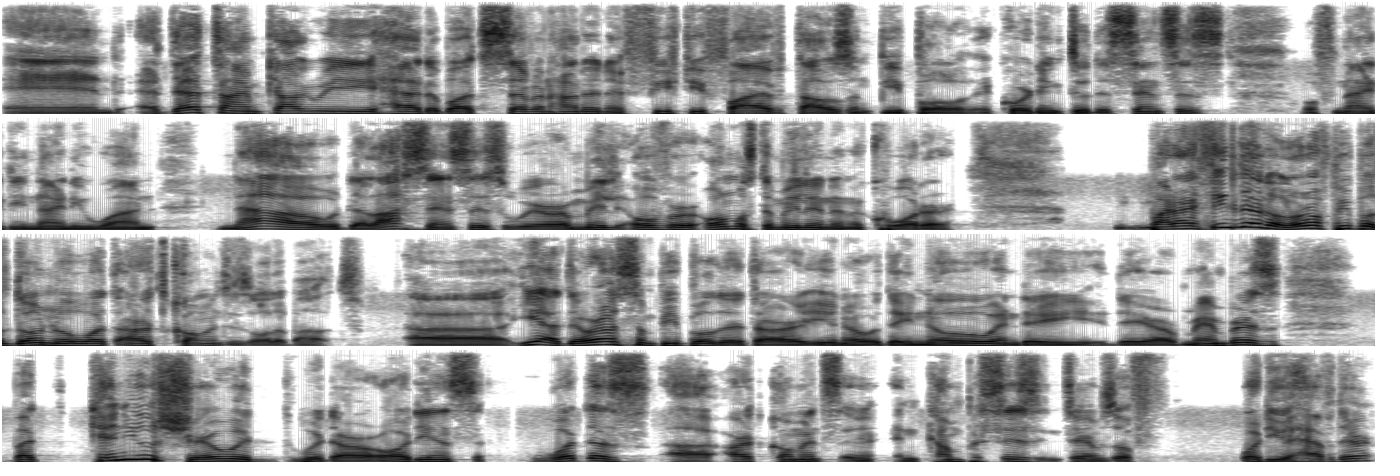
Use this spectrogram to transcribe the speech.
And at that time, Calgary had about 755,000 people, according to the census of 1991. Now, the last census, we're a mil- over almost a million and a quarter. But I think that a lot of people don't know what Arts Commons is all about. Uh, yeah, there are some people that are, you know, they know and they they are members. But can you share with with our audience what does uh, Art Commons encompasses in terms of what do you have there?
